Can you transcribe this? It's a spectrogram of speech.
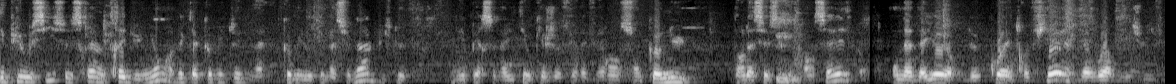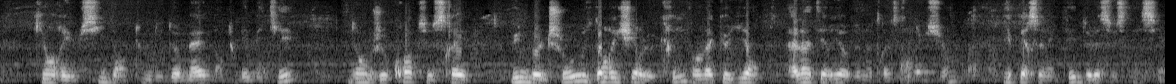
Et puis aussi, ce serait un trait d'union avec la communauté, nationale, puisque les personnalités auxquelles je fais référence sont connues dans la société française. On a d'ailleurs de quoi être fier d'avoir des juifs qui ont réussi dans tous les domaines, dans tous les métiers. Donc je crois que ce serait une bonne chose d'enrichir le CRIF en accueillant à l'intérieur de notre institution les personnalités de la société civile.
